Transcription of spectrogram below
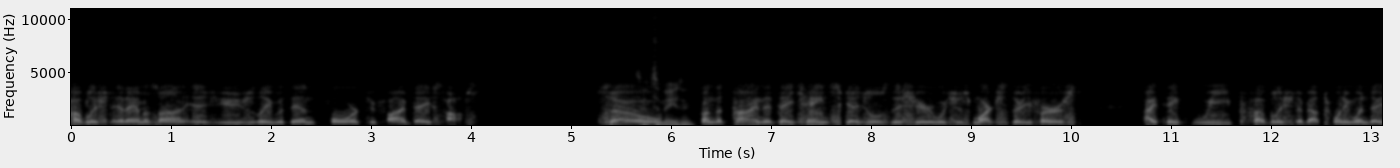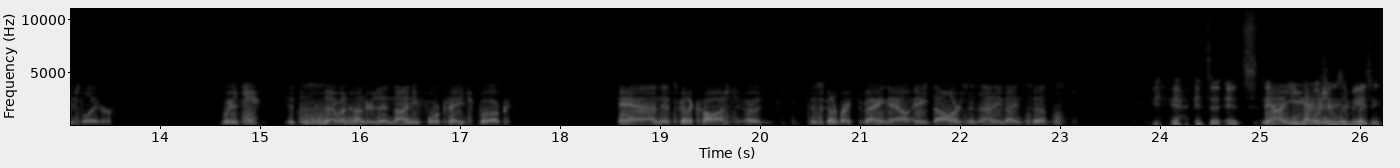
published at Amazon is usually within four to five days tops. So it's amazing. from the time that they changed schedules this year, which is March 31st, I think we published about 21 days later, which it's a 794 page book and it's going to cost, uh, it's going to break the bank now, $8.99. Yeah, it's a it's Now you- publishing is amazing.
